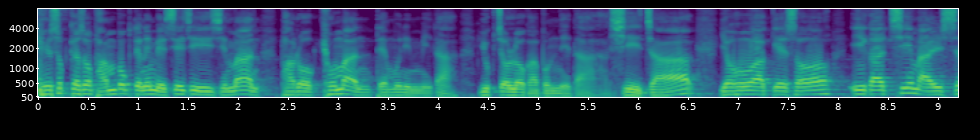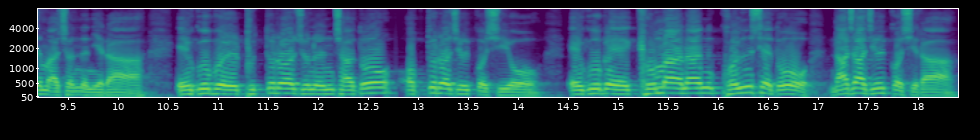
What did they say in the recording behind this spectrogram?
계속해서 반복되는 메시지이지만 바로 교만 때문입니다. 6절로 가봅니다. 시작. 여호와께서 이같이 말씀하셨느니라. 애굽을 붙들어 주는 자도 엎드러질 것이요 애굽의 교만한 권세도 낮아질 것이라.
